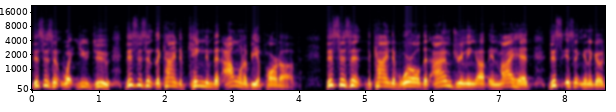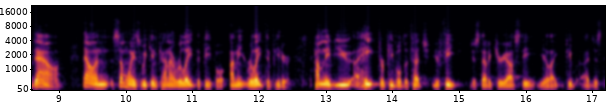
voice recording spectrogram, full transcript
This isn't what you do. This isn't the kind of kingdom that I want to be a part of. This isn't the kind of world that I'm dreaming up in my head. This isn't going to go down. Now, in some ways, we can kind of relate to people. I mean, relate to Peter. How many of you hate for people to touch your feet? Just out of curiosity, you're like, people. I just,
